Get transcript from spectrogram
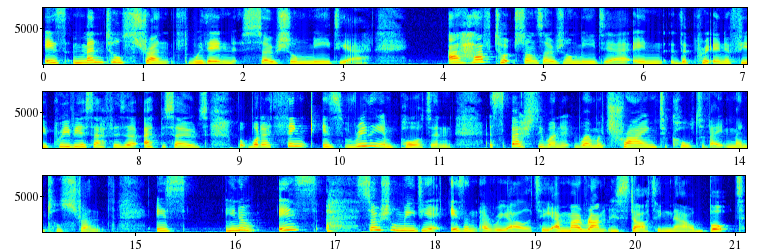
is mental strength within social media. I have touched on social media in the pre- in a few previous episodes, but what I think is really important, especially when it, when we're trying to cultivate mental strength, is you know, is social media isn't a reality, and my rant is starting now, but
